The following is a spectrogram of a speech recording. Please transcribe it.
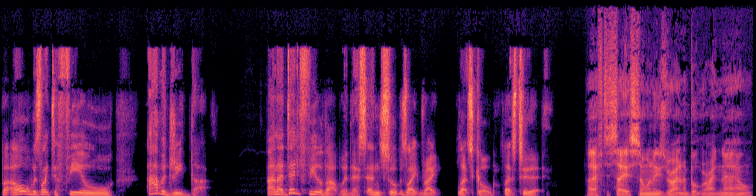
But I always like to feel I would read that. And I did feel that with this. And so it was like, right, let's go, let's do it. I have to say, as someone who's writing a book right now,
